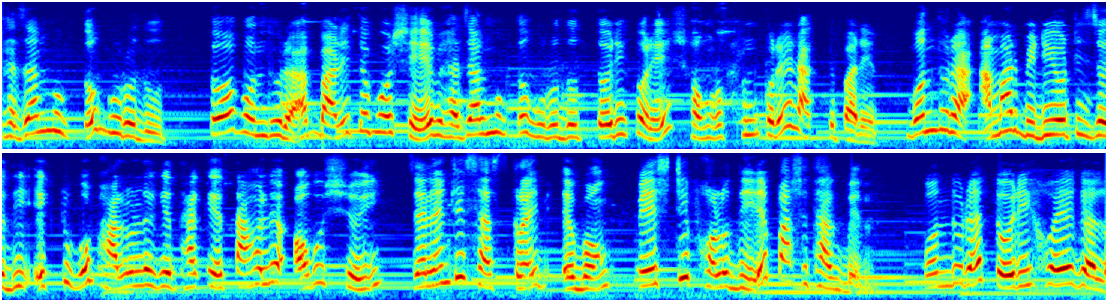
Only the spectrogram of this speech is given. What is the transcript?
ভেজাল মুক্ত গুঁড়ো দুধ তো বন্ধুরা, বাড়িতে বসে ভেজাল মুক্ত গুঁড়ো দুধ তৈরি করে সংরক্ষণ করে রাখতে পারেন। বন্ধুরা, আমার ভিডিওটি যদি একটুকু ভালো লেগে থাকে, তাহলে অবশ্যই চ্যানেলটি সাবস্ক্রাইব এবং পেজটি ফলো দিয়ে পাশে থাকবেন। বন্ধুরা তৈরি হয়ে গেল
